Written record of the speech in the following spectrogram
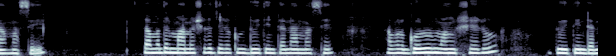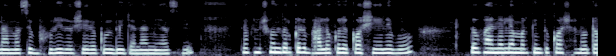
নাম আছে। তো আমাদের মানুষেরও যেরকম দুই তিনটা নাম আছে, আবার গরুর মাংসেরও দুই তিনটা নাম আছে, ভুড়িরও সেরকম দুইটা নামই আছে। তখন সুন্দর করে ভালো করে কষিয়ে নেব। তো ফাইনালি আমার কিন্তু কষানোটা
